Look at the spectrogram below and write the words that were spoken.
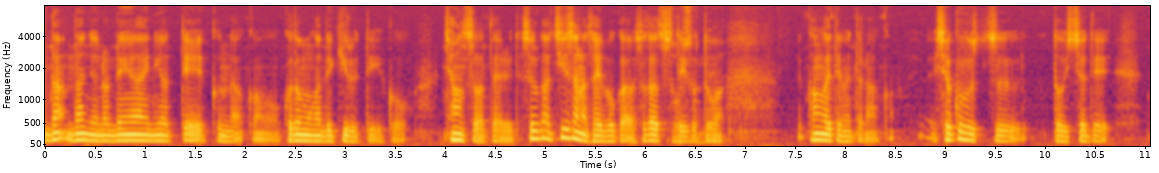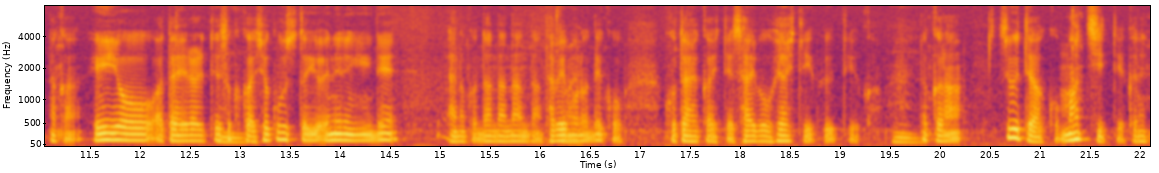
だ男女の恋愛によって今度はこう子供ができるっていうこうチャンスを与えられて。それが小さな細胞から育つということは考えてみたら植物と一緒でなんか栄養を与えられてそこから植物というエネルギーであのだんだんだんだん食べ物でこう個体化して細胞を増やしていくっていうか。うん。だから全てはこうマッチっていうかね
